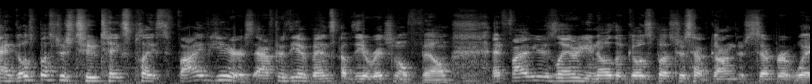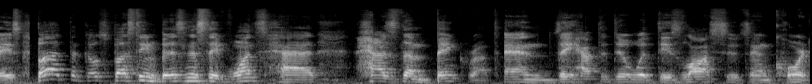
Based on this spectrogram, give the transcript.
And Ghostbusters 2 takes place five years after the events of the original film. And five years later, you know the Ghostbusters have gone their separate ways. But the ghostbusting business they've once had has them bankrupt and they have to deal with these lawsuits and court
